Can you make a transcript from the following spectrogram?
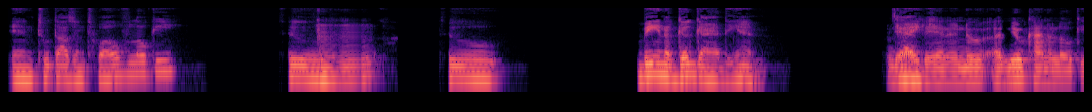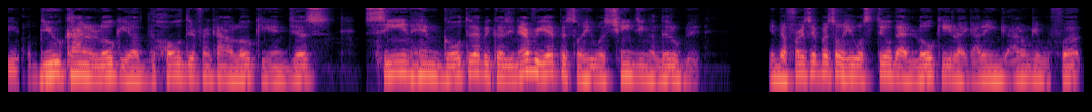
in 2012 Loki to mhm. to being a good guy at the end. yeah, like- being a new a new kind of Loki. a new kind of Loki, a whole different kind of Loki, and just seeing him go through that because in every episode he was changing a little bit. In the first episode, he was still that Loki, like I didn't, I don't give a fuck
